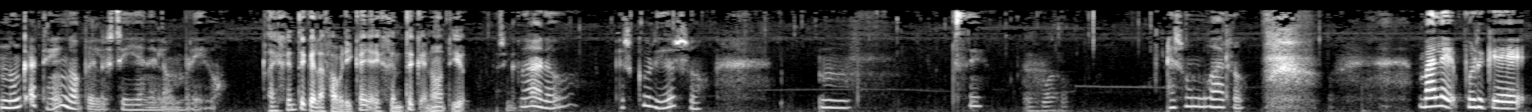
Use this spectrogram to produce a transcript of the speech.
nunca tengo pelusilla en el ombligo. Hay gente que la fabrica y hay gente que no, tío. Claro, es curioso. Mm, sí, Es guarro. es un guarro. vale, porque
